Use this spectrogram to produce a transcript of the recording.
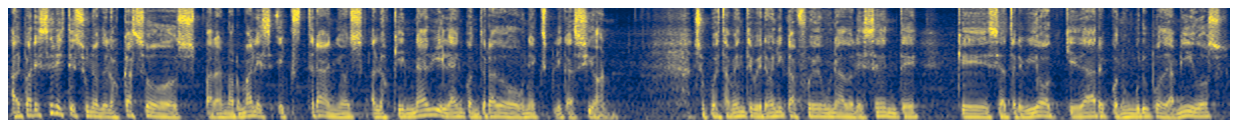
Al parecer este es uno de los casos paranormales extraños a los que nadie le ha encontrado una explicación. Supuestamente Verónica fue una adolescente que se atrevió a quedar con un grupo de amigos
